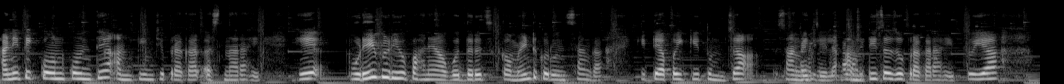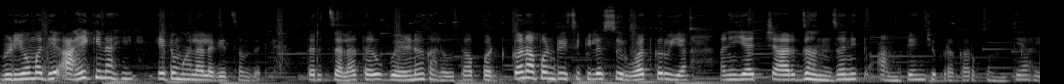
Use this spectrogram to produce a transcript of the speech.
आणि ते कोणकोणते आमटींचे प्रकार असणार आहे हे पुढे व्हिडिओ पाहण्या अगोदरच कमेंट करून सांगा की त्यापैकी तुमचा सांगितलेला आमटीचा जो प्रकार आहे तो या व्हिडिओमध्ये आहे की नाही हे तुम्हाला लगेच समजेल. तर चला तर वेळ न घालवता पटकन आपण रेसिपीला सुरुवात करूया. आणि या चार झणझणीत आमट्यांचे प्रकार कोणते आहे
